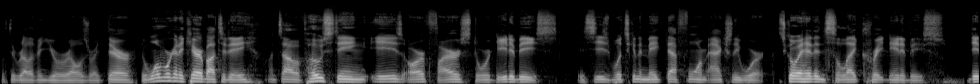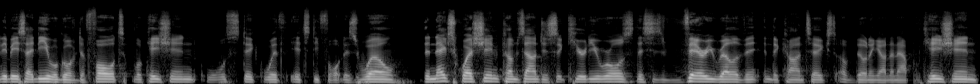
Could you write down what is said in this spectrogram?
with the relevant URLs right there. The one we're going to care about today on top of hosting is our Firestore database. This is what's going to make that form actually work. Let's go ahead and select create database. Database ID will go with default. Location, we'll stick with its default as well. The next question comes down to security rules. This is very relevant in the context of building out an application.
